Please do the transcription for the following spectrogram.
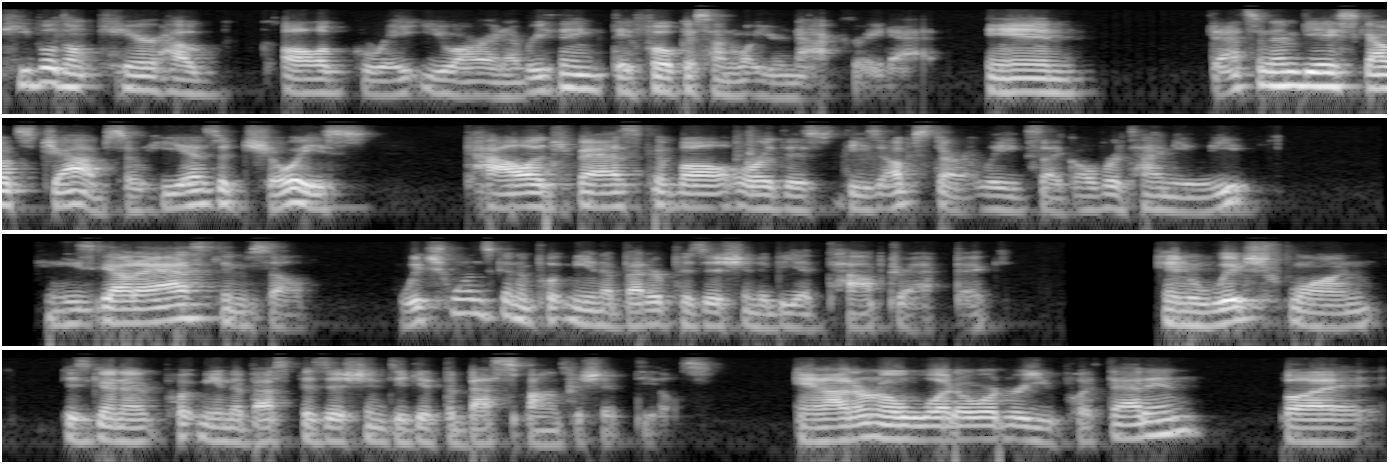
people don't care how all great you are at everything. They focus on what you're not great at. And that's an NBA scout's job. So he has a choice college basketball or this these upstart leagues like overtime elite. And he's got to ask himself, which one's going to put me in a better position to be a top draft pick? And which one is going to put me in the best position to get the best sponsorship deals? And I don't know what order you put that in, but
